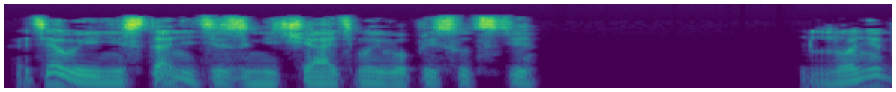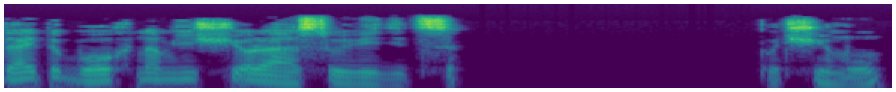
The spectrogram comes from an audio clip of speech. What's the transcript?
хотя вы и не станете замечать моего присутствия. Но не дай-то Бог нам еще раз увидеться. — Почему?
